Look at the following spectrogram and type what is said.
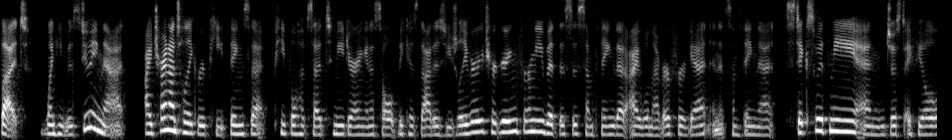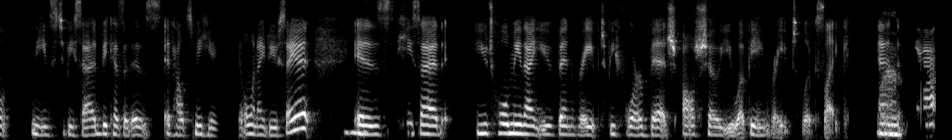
But when he was doing that, I try not to like repeat things that people have said to me during an assault because that is usually very triggering for me. But this is something that I will never forget. And it's something that sticks with me and just I feel needs to be said because it is, it helps me heal when I do say it. Mm-hmm. Is he said, you told me that you've been raped before, bitch. I'll show you what being raped looks like. Wow. And that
